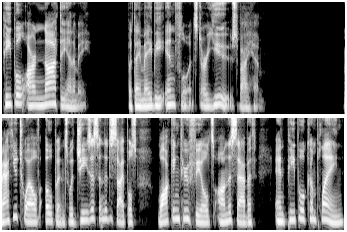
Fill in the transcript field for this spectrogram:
People are not the enemy, but they may be influenced or used by him. Matthew 12 opens with Jesus and the disciples walking through fields on the Sabbath, and people complain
